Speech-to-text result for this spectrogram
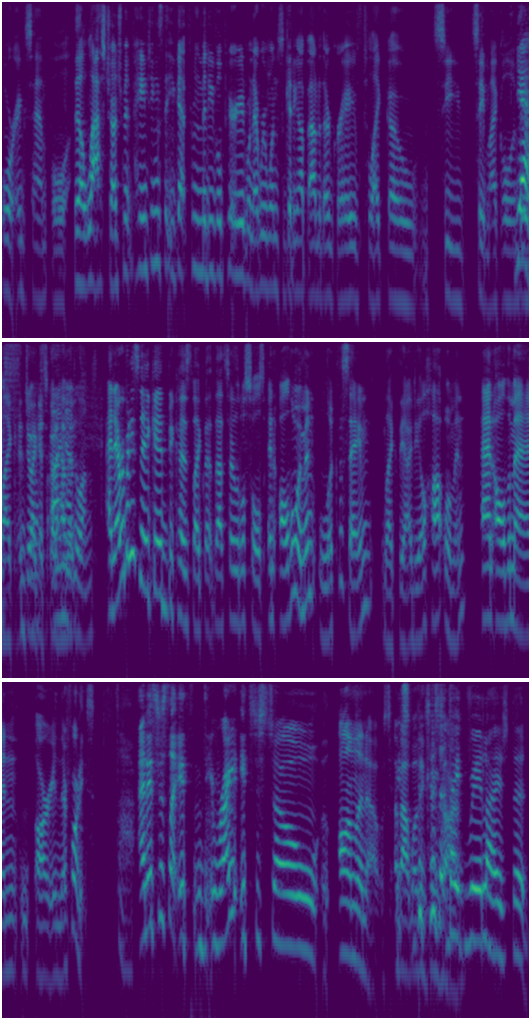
for example, the Last Judgment paintings that you get from the medieval period when everyone's getting up out of their grave to like go see Saint Michael and Yes, be like, do I get to go to heaven? And everybody's naked because like that, that's their little souls. And all the women look the same, like the ideal hot woman, and all the men are in their 40s. And it's just like it's right. It's just so on the nose about It's what these because things are. they realised that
